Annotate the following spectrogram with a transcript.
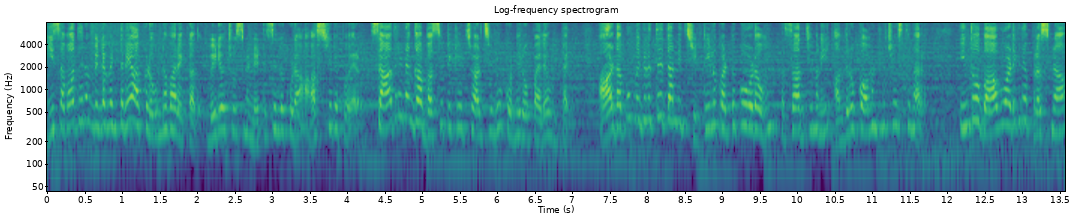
ఈ సమాధానం విన్న వెంటనే అక్కడ ఉన్నవారే కాదు. వీడియో చూసిన నెటిజన్లు కూడా ఆశ్చర్యపోయారు. సాధారణంగా బస్సు టికెట్ ఛార్జీలు కొన్ని రూపాయలే ఉంటాయి. ఆ డబ్బు మిగిలితే దాన్ని చిట్టీలు కట్టుకోవడం అసాధ్యమని అందరూ కామెంట్లు చేస్తున్నారు. దీంతో బాబు అడిగిన ప్రశ్న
